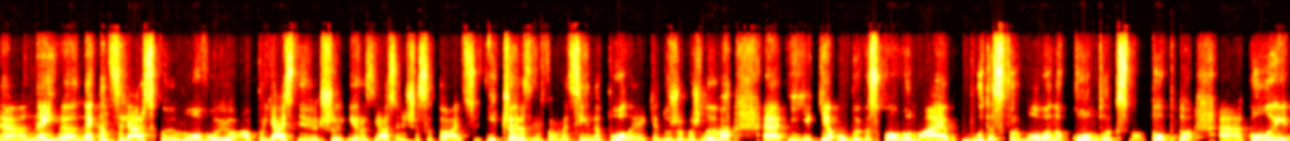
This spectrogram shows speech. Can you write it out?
Е, не е, не канцелярською мовою, а пояснюючи і роз'яснюючи ситуацію, і через інформаційне поле, яке дуже важливе, е, і яке обов'язково має бути сформовано комплексно. Тобто, коли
